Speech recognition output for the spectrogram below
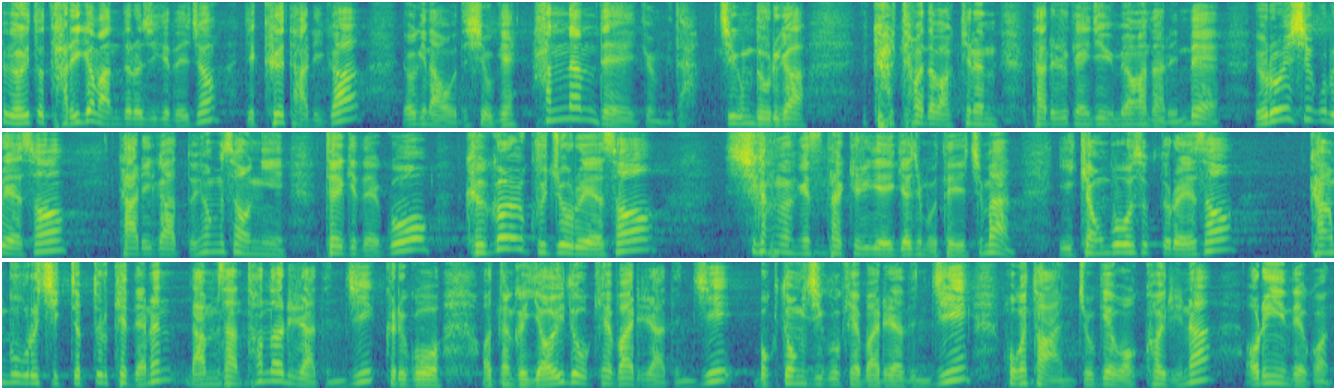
그럼 여기 또 다리가 만들어지게 되죠. 이제 그 다리가 여기 나오듯이 이게 한남대교입니다. 지금도 우리가 갈 때마다 막히는 다리로 굉장히 유명한 다리인데 이런 식으로 해서 다리가 또 형성이 되게 되고 그걸 구조로 해서 시간 관계에서 다 길게 얘기하지 못하겠지만 이 경부고속도로에서 강북으로 직접 뚫게 되는 남산 터널이라든지 그리고 어떤 그 여의도 개발이라든지 목동지구 개발이라든지 혹은 더 안쪽에 워커힐이나 어린이 대원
